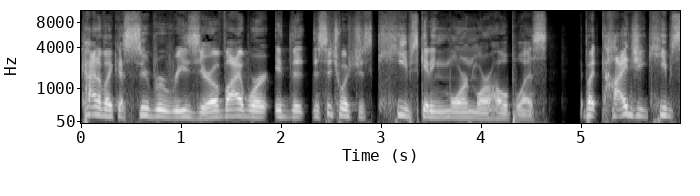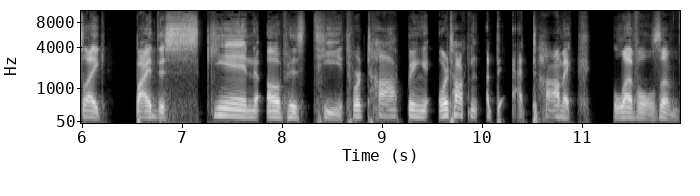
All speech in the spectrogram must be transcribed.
kind of like a Subaru Re Zero vibe where it, the, the situation just keeps getting more and more hopeless. But Kaiji keeps like by the skin of his teeth. We're topping we're talking at- atomic levels of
